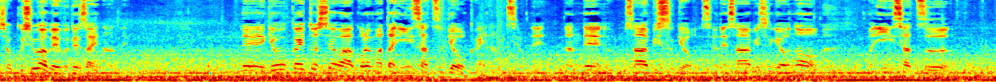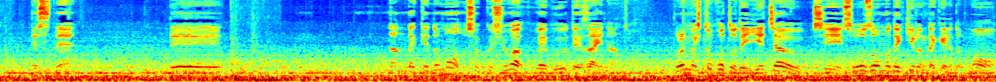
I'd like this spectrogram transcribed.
職種はウェブデザイナーで。で業界としてはこれまた印刷業界なんですよね。なんでサービス業ですよね。サービス業の、ま印刷ですね。でなんだけども職種はウェブデザイナーと。これも一言で言えちゃうし想像もできるんだけれども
